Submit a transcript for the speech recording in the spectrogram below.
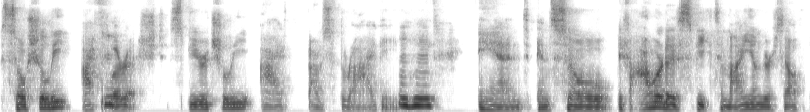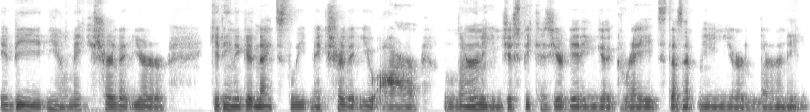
socially, I flourished. Spiritually, I I was thriving. And and so if I were to speak to my younger self, it'd be, you know, make sure that you're getting a good night's sleep. Make sure that you are learning. Just because you're getting good grades doesn't mean you're learning.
